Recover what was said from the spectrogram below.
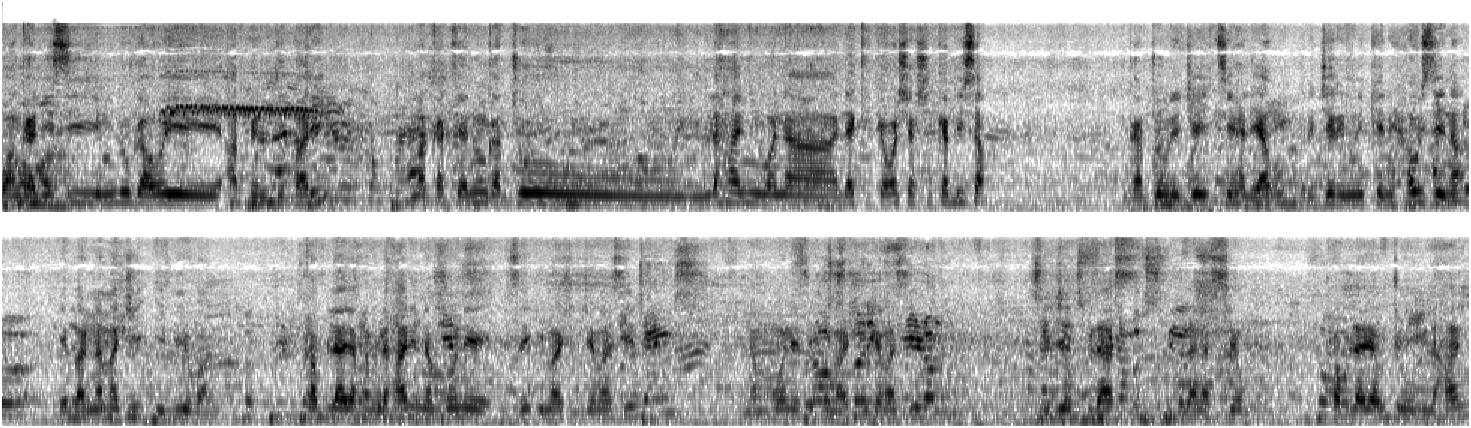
Uangalizi mluga we apel de Paris makati ya mlahani wana dakika washashi kabisa. Ngarjo rejeiti hali yabo rejeri mnikeni hauzena e barnamaji iliwan kabla ya mlahani namone ze image jamazin namone ze image jamazin zidio place de la nation kabla ya ujo mlahani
